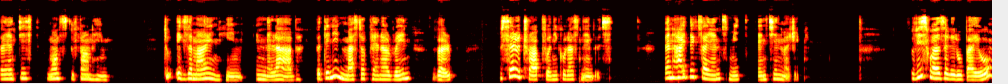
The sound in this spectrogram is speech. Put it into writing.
The scientist wants to find him, to examine him in the lab, but they need master planner Rain Vulp to set a trap for Nicholas Nimbus. Then high-tech science meets ancient magic. So this was a little bio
